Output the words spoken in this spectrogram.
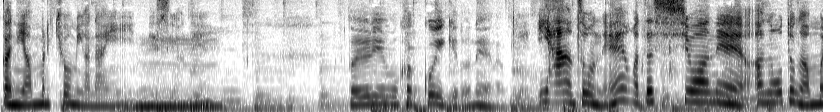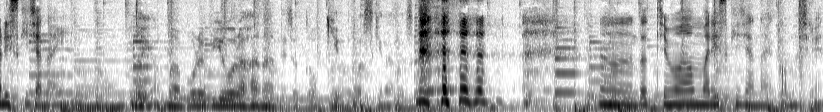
かにあんまり興味がないんですよね。うん。バイオリンもかっこいいけどねなんか。いやーそうね。私はねあの音があんまり好きじゃないうんのよまあ俺ビオラ派なんでちょっと大きい方が好きなんですけど。うんどっちもあんまり好きじゃないかもしれない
